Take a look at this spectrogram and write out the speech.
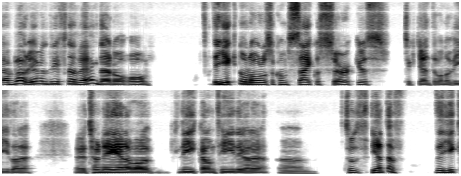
jag började väl drifta iväg där då och det gick några år och så kom Psycho Circus. Tyckte jag inte var något vidare. Eh, turnéerna var lika de tidigare. Eh, så egentligen det gick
